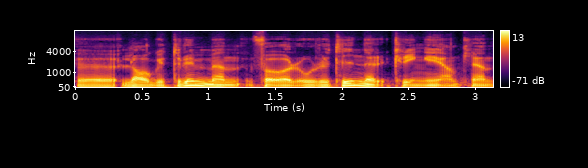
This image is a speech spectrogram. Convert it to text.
eh, lagutrymmen för och rutiner kring egentligen.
